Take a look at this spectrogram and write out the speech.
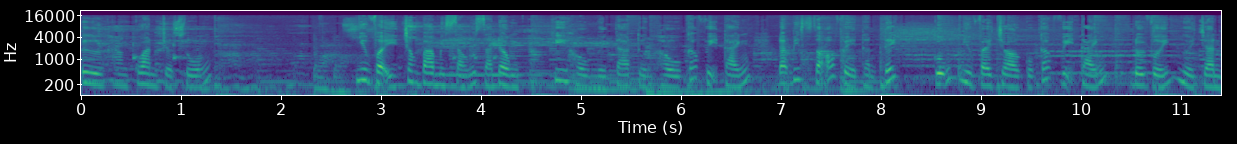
từ hàng quan trở xuống. Như vậy, trong 36 giá đồng, khi hầu người ta thường hầu các vị thánh đã biết rõ về thần tích, cũng như vai trò của các vị thánh đối với người trần.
